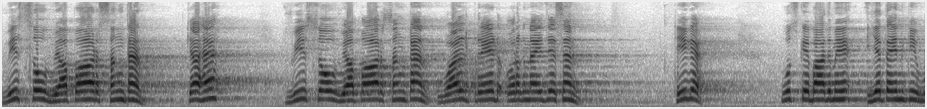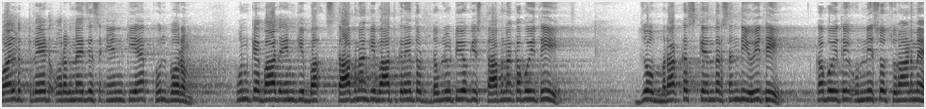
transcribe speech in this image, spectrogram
विश्व व्यापार संगठन। क्या है? विश्व व्यापार संगठन, वर्ल्ड ट्रेड ऑर्गेनाइजेशन। ठीक है? उसके बाद में ये तो इनकी वर्ल्ड ट्रेड ऑर्गेनाइजेशन, इनकी है फुल फॉर्म। उनके बाद इनकी स्थापना की बात करें तो डब्ल्यूटीओ की स्थापना कब हुई थी? जो मराकस के अंदर संधि हुई थी, कब हुई थी? उन्नीस सौ चौरानवे।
